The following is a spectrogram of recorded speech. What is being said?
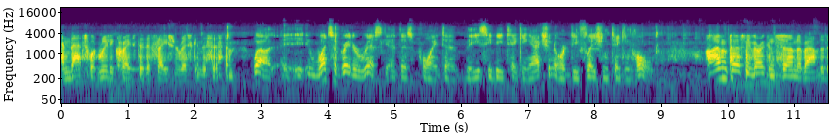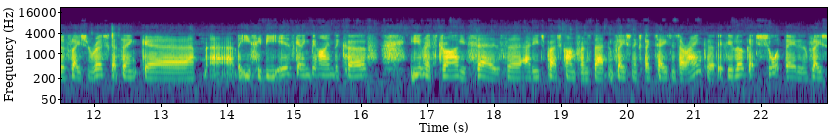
and that's what really creates the deflation risk in the system. Well, what's a greater risk at this point? Uh, the ECB taking action or deflation taking hold? I'm personally very concerned about the deflation risk. I think uh, uh, the ECB is getting behind the curve. Even if Draghi says uh, at each press conference that inflation expectations are anchored, if you look at short-dated inflation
